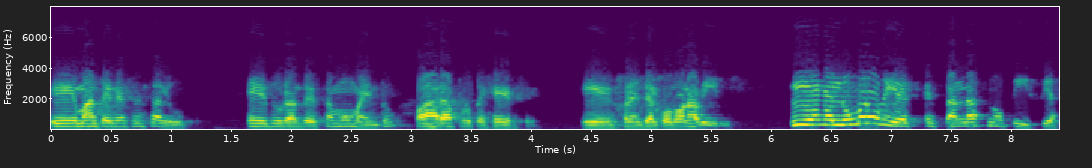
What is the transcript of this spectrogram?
eh, mantenerse en salud eh, durante este momento para protegerse eh, frente al coronavirus. Y en el número 10 están las noticias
